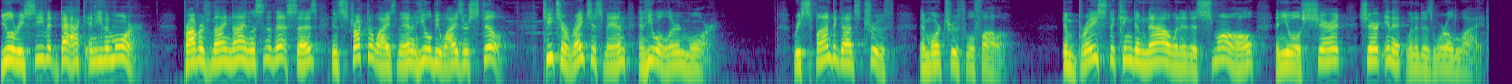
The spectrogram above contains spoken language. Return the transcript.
you will receive it back and even more. Proverbs 9 9, listen to this, says, Instruct a wise man, and he will be wiser still. Teach a righteous man, and he will learn more. Respond to God's truth, and more truth will follow. Embrace the kingdom now when it is small, and you will share it, share in it when it is worldwide.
